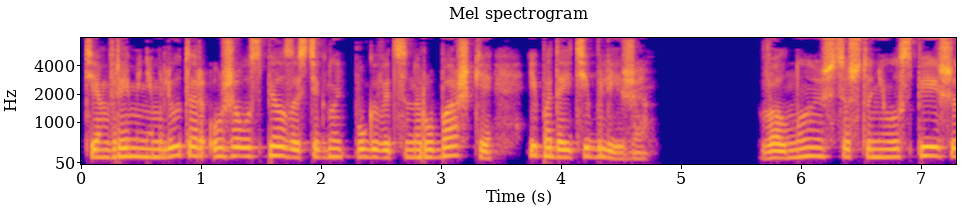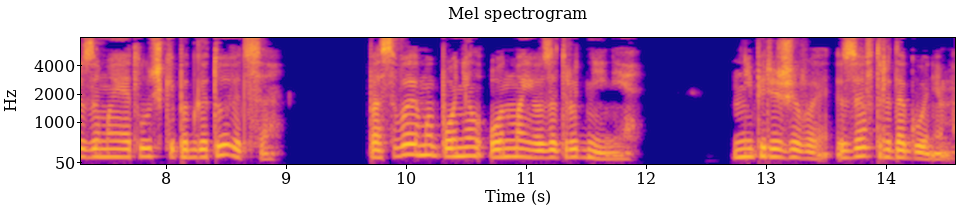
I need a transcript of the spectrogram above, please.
Тем временем Лютер уже успел застегнуть пуговицы на рубашке и подойти ближе. «Волнуешься, что не успеешь из-за моей отлучки подготовиться?» По-своему понял он мое затруднение. «Не переживай, завтра догоним.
